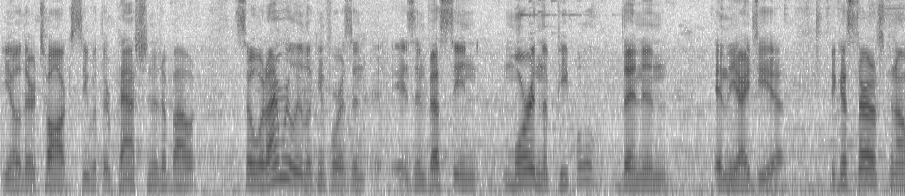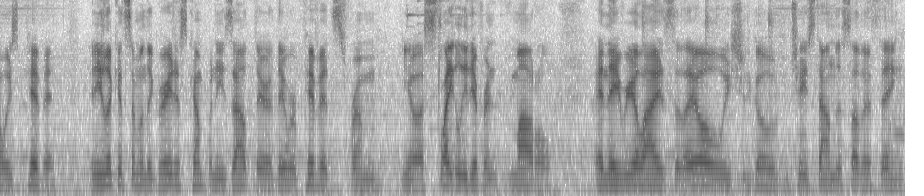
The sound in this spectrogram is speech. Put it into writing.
you know their talks, see what they're passionate about. So what I'm really looking for is, in, is investing more in the people than in, in the idea. Because startups can always pivot. And you look at some of the greatest companies out there, they were pivots from you know, a slightly different model. And they realized that, oh, we should go chase down this other thing.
